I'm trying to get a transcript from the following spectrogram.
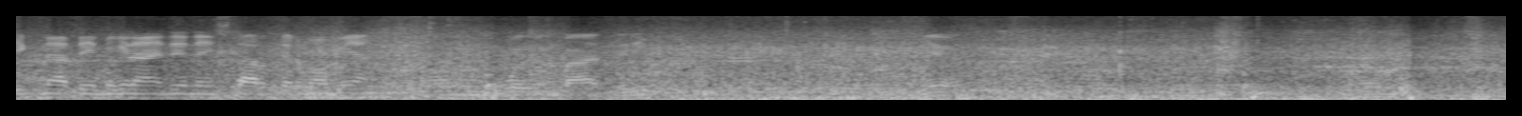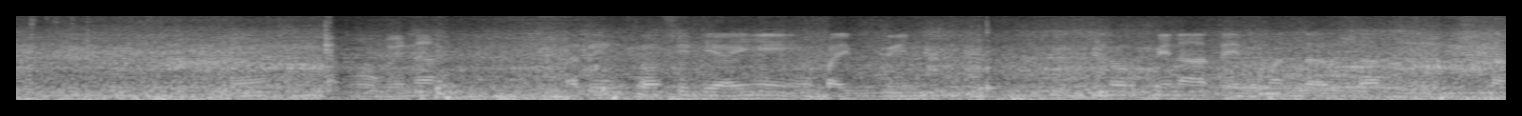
check natin, maganahin din na yung starter mamaya. Kung bukas yung battery. Ayun. Okay na. At ito CDI niya yung 5 pin. Pinorpin natin, mandar siya. Tapos na.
